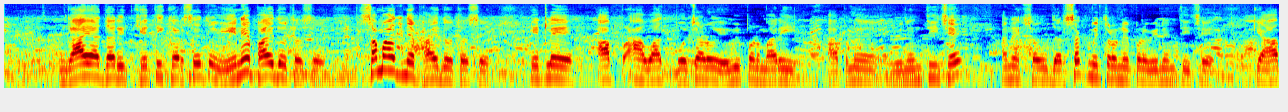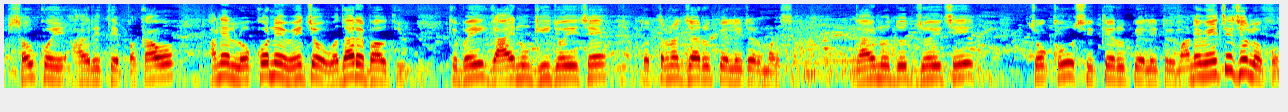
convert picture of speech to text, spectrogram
ગાય આધારિત ખેતી કરશે તો એને ફાયદો થશે, સમાજને ફાયદો થશે. એટલે આપ આ વાત પહોંચાડો એવી પણ મારી આપને વિનંતી છે અને સૌ દર્શક મિત્રોને પણ વિનંતી છે કે આપ સૌ કોઈ આ રીતે પકાવો અને લોકોને વેચો વધારે ભાવથી. કે ભાઈ ગાયનું ઘી જોઈએ છે તો ત્રણ હજાર રૂપિયા લીટર મળશે. ગાયનું દૂધ જોઈએ છે ચોખ્ખું સિત્તેર રૂપિયા લીટરમાં. અને વેચે છે લોકો.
